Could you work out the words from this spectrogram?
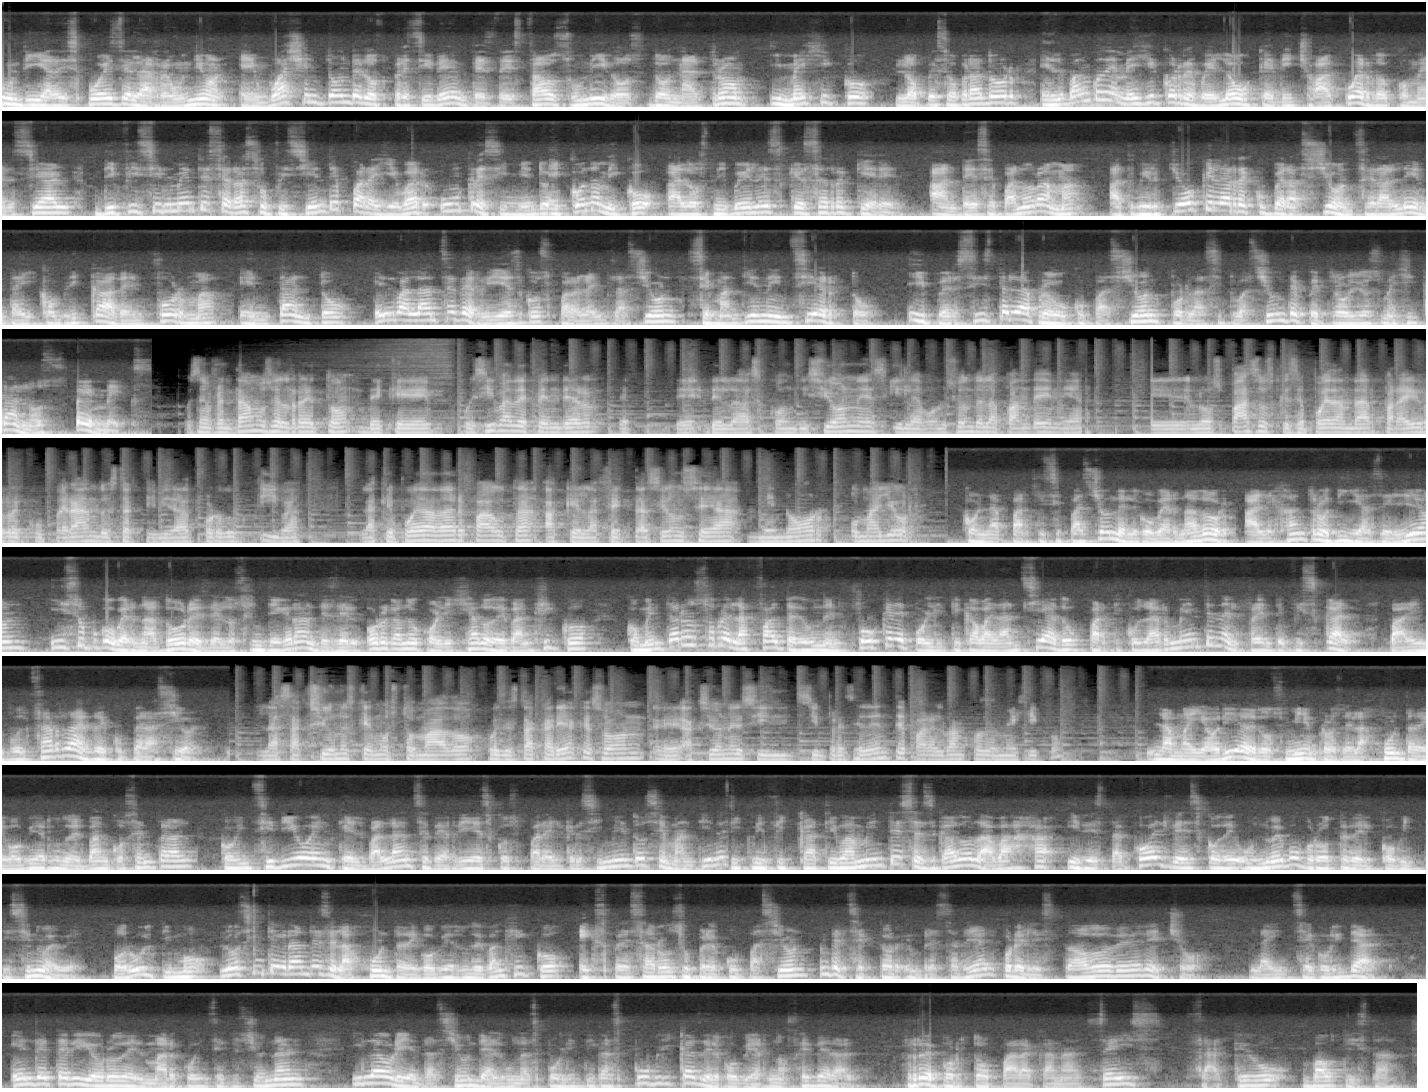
Un día después de la reunión en Washington de los presidentes de Estados Unidos, Donald Trump, y México, López Obrador, el Banco de México reveló que dicho acuerdo comercial difícilmente será suficiente para llevar un crecimiento económico a los niveles que se requieren. Ante ese panorama, advirtió que la recuperación será lenta y complicada en forma, en tanto, el balance de riesgos para la inflación se mantiene incierto y persiste la preocupación por la situación de petróleos mexicanos, Pemex pues enfrentamos el reto de que pues iba a depender de, las condiciones y la evolución de la pandemia, los pasos que se puedan dar para ir recuperando esta actividad productiva, la que pueda dar pauta a que la afectación sea menor o mayor con la participación del gobernador Alejandro Díaz de León y subgobernadores de los integrantes del órgano colegiado de Banjico, comentaron sobre la falta de un enfoque de política balanceado, particularmente en el frente fiscal, para impulsar la recuperación. Las acciones que hemos tomado, pues destacaría que son eh, acciones sin, sin precedente para el Banco de México, la mayoría de los miembros de la Junta de Gobierno del Banco Central coincidió en que el balance de riesgos para el crecimiento se mantiene significativamente sesgado a la baja y destacó el riesgo de un nuevo brote del COVID-19. Por último, los integrantes de la Junta de Gobierno de Banjico expresaron su preocupación del sector empresarial por el Estado de Derecho, la inseguridad, el deterioro del marco institucional y la orientación de algunas políticas públicas del gobierno federal. Reportó para Canal 6 Saqueo Bautista.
